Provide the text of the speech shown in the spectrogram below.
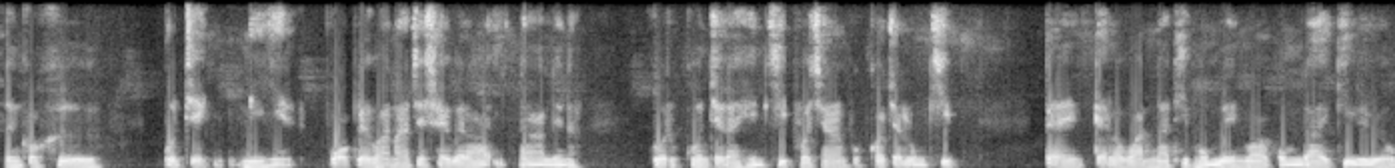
ซึ่งก็คือโปรเจกต์นี้บอกเลยว่าน่าจะใช้เวลาอีกนานเลยนะกทุกคนจะได้เห็นคลิปเพราะฉะนั้นผมก็จะลงคลิป แต่แต่ละวันนะที่ผมเล่นว่าผมได้กี่เลเวล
